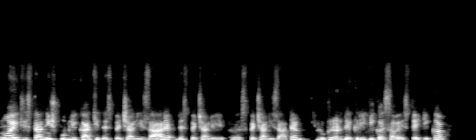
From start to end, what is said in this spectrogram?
nu a existat nici publicații de specializare, de speciali, specializate, lucrări de critică sau estetică,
